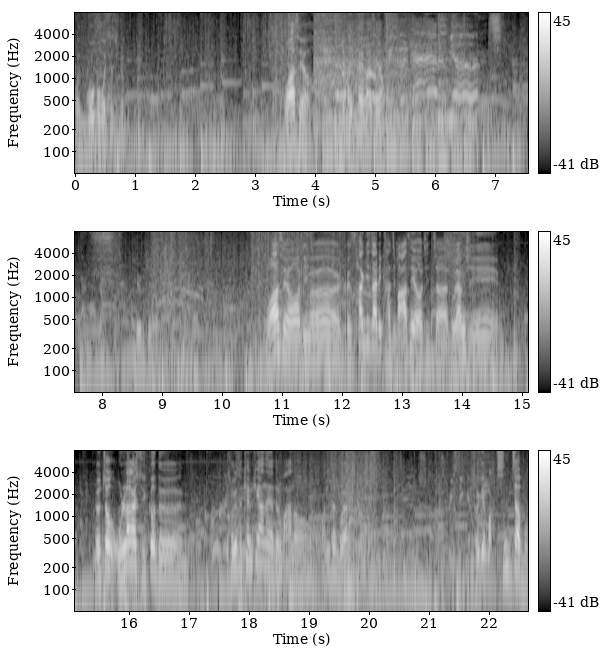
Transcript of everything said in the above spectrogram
뭐, 뭐 보고 있어 지금? 뭐 하세요? 우리 하이파이브 하세요? 개웃기네. 뭐 하세요, 님은? 그 사기 자리 가지 마세요, 진짜. 노양심. 이쪽 올라갈 수 있거든. 저기서 캠핑하는 애들 많어. 완전 노양심이야. 저기 막 진짜 뭐.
